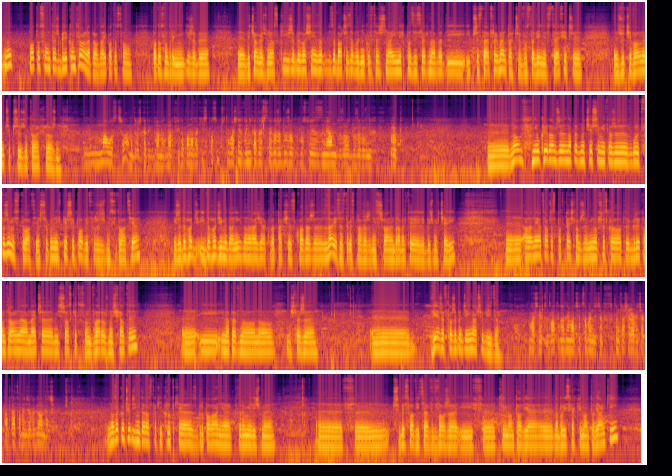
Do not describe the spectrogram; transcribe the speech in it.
no po to są też gry kontrolne, prawda, i po to są, po to są treningi, żeby e, wyciągać wnioski, żeby właśnie zobaczyć zawodników też na innych pozycjach nawet i, i przy stałych fragmentach, czy w ustawieniu w strefie, czy rzucie wolnym, czy przy rzutach rożnych. Mało strzelamy troszkę tych bramek. Martwi to Pana w jakiś sposób? Czy to właśnie wynika też z tego, że dużo po prostu jest zmian, dużo, dużo różnych prób? E, No, nie ukrywam, że na pewno cieszy mnie to, że w ogóle tworzymy sytuację, szczególnie w pierwszej połowie tworzyliśmy sytuację i że dochodzi, i dochodzimy do nich. No na razie akurat tak się składa, że zdaję sobie z tego sprawę, że nie strzelamy bramek tyle, ile byśmy chcieli. E, Ale no ja cały czas podkreślam, że mimo wszystko te gry kontrolne, a mecze mistrzowskie to są dwa różne światy i, i na pewno no, myślę, że e, wierzę w to, że będzie inaczej w lidze. Właśnie jeszcze dwa tygodnie macie. Co będziecie w tym czasie robić? Jak ta praca będzie wyglądać? No zakończyliśmy teraz takie krótkie zgrupowanie, które mieliśmy e, w, przy Bysławicach w dworze i w Klimontowie, e, na boiskach Klimontowianki.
